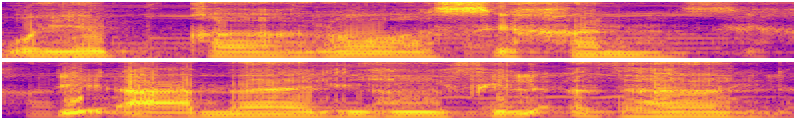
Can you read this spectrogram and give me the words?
ويبقى راسخا بأعماله في الأذهان.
